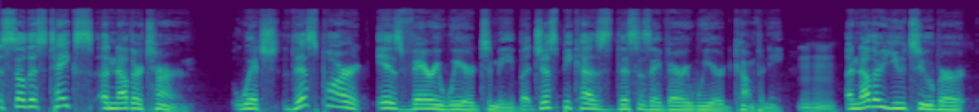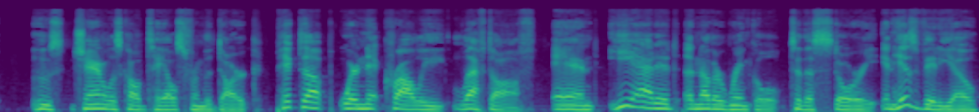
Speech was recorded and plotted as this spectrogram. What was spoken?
So this takes another turn, which this part is very weird to me, but just because this is a very weird company. Another YouTuber whose channel is called Tales from the Dark picked up where Nick Crawley left off and he added another wrinkle to this story. In his video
